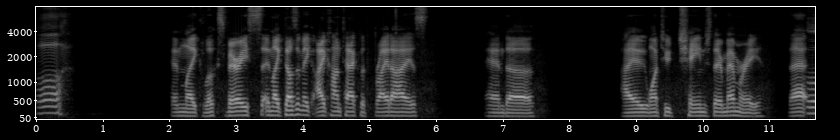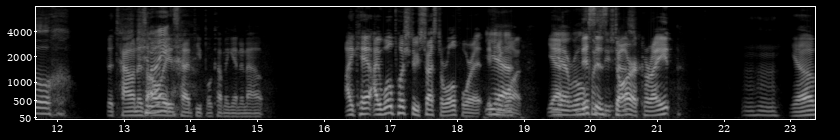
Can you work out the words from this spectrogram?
oh. and like looks very and like doesn't make eye contact with bright eyes and uh i want to change their memory that Oh. the town has Can I- always had people coming in and out i can't i will push through stress to roll for it if Yeah. you want yeah, Yeah, roll this push is through stress. dark right Mm-hmm. yep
